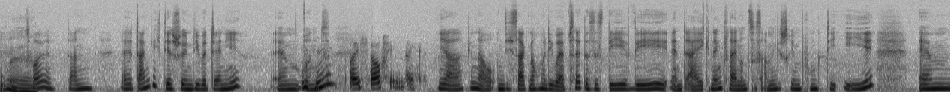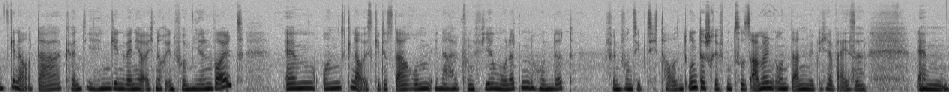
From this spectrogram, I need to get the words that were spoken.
Cool. Toll. Dann äh, danke ich dir schön, liebe Jenny. Ähm, und Mhm. Euch auch, vielen Dank. Ja, genau. Und ich sage nochmal die Website, das ist dwenteignen, klein und zusammengeschrieben.de. Ähm, genau, da könnt ihr hingehen, wenn ihr euch noch informieren wollt. Ähm, und genau, es geht jetzt darum, innerhalb von vier Monaten 175.000 Unterschriften zu sammeln und dann möglicherweise ähm,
